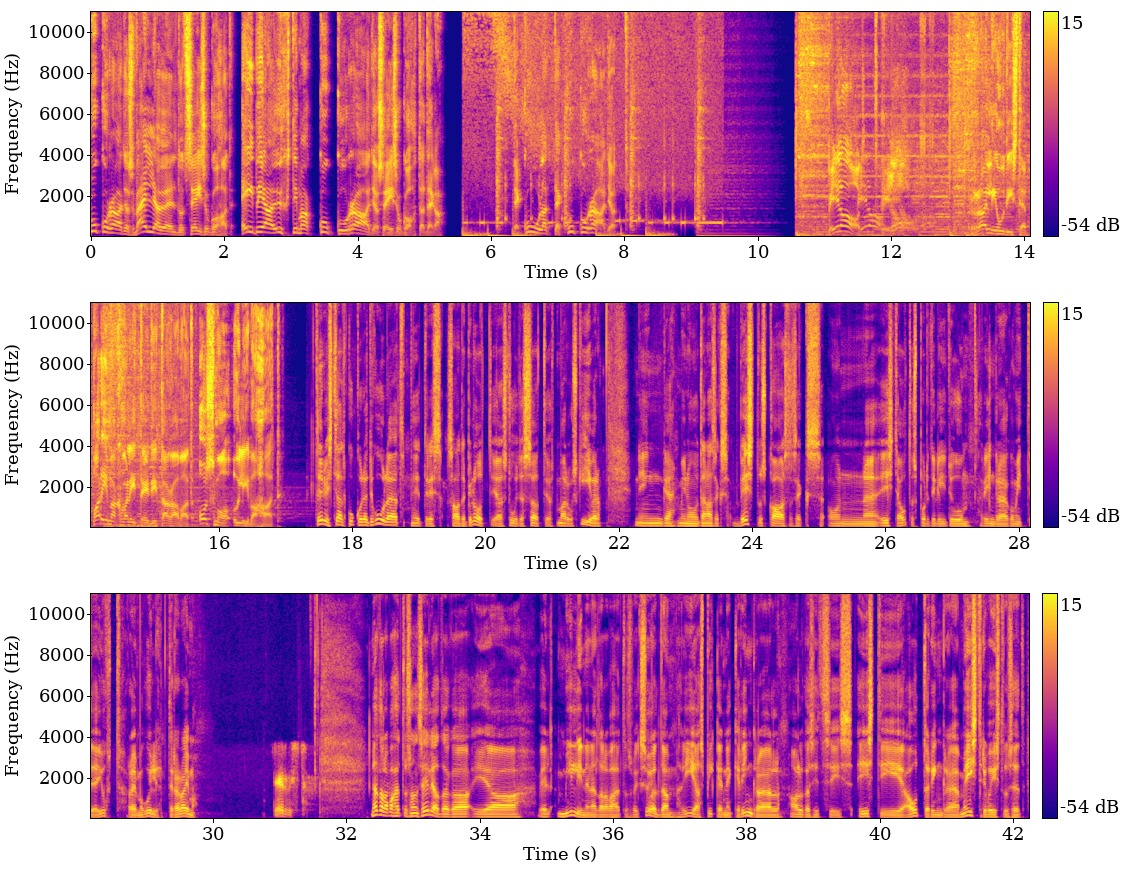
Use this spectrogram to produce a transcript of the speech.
Kuku Raadios välja öeldud seisukohad ei pea ühtima Kuku Raadio seisukohtadega. Te kuulate Kuku Raadiot. ralli uudiste parima kvaliteedi tagavad Osmo õlivahad tervist, head Kuku raadio kuulajad, eetris saade Piloot ja stuudios saatejuht Margus Kiiver ning minu tänaseks vestluskaaslaseks on Eesti Autospordiliidu ringrajakomitee juht Raimo Kulli, tere Raimo! Tervist! nädalavahetus on selja taga ja veel milline nädalavahetus võiks öelda, Riias Pikerneki ringrajal algasid siis Eesti autoringraja meistrivõistlused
